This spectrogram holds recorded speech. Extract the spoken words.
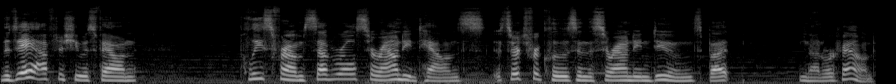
The day after she was found, police from several surrounding towns searched for clues in the surrounding dunes, but none were found.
